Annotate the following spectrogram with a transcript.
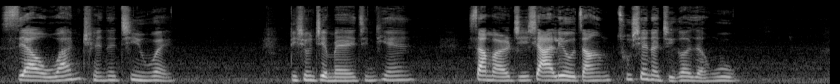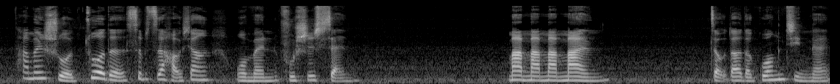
是要完全的敬畏。弟兄姐妹，今天萨母尔记下六章出现了几个人物，他们所做的是不是好像我们服侍神？慢慢慢慢。走到的光景呢？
